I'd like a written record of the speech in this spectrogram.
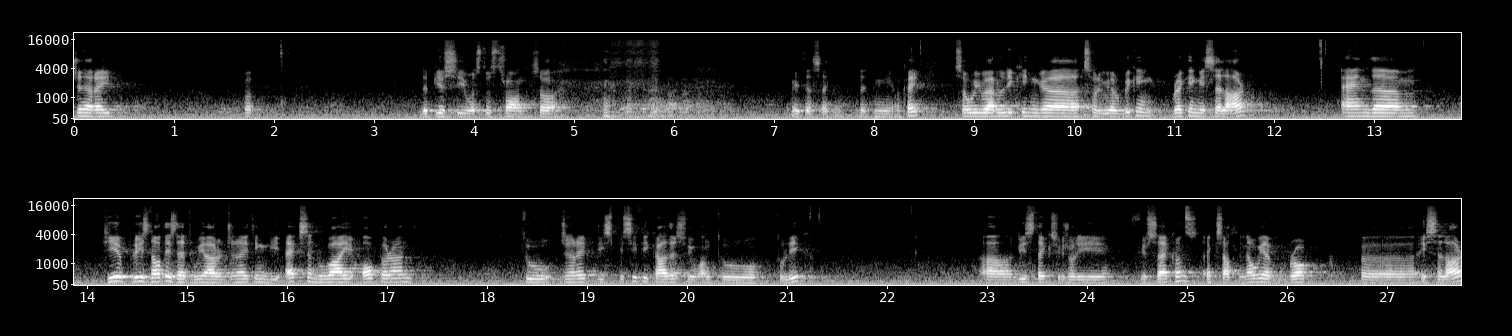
generate. The POC was too strong, so wait a second. Let me. Okay. So we were leaking. Uh, sorry, we were breaking breaking SLR, and um, here, please notice that we are generating the X and Y operand to generate the specific address we want to, to leak. Uh, this takes usually a few seconds. Exactly. Now we have broke uh, SLR.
